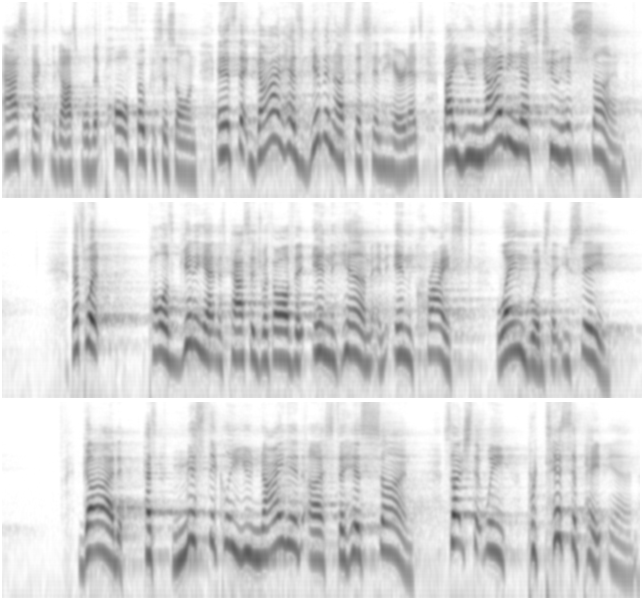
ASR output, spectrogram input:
aspect of the gospel that Paul focuses on, and it's that God has given us this inheritance by uniting us to his son. That's what Paul is getting at in this passage with all the in him and in Christ language that you see. God has mystically united us to his Son such that we participate in,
